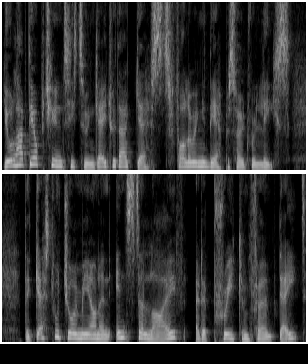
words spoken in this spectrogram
You'll have the opportunity to engage with our guests following the episode release. The guest will join me on an Insta Live at a pre confirmed date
